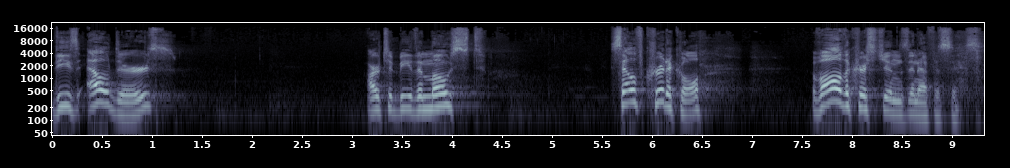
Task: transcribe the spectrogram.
These elders are to be the most self critical of all the Christians in Ephesus.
